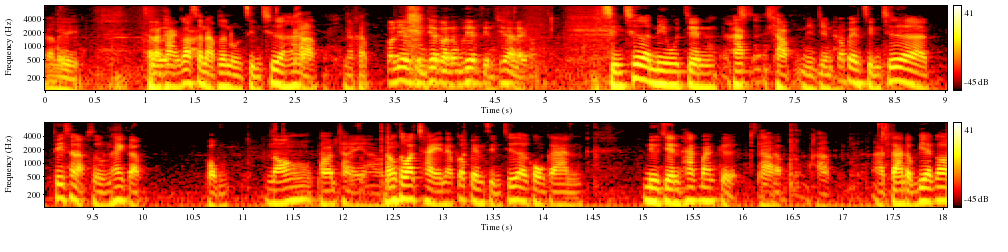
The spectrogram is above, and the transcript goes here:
ก็เลย ธนาคารก็สนับสนุนสินเชื่อให้ครับ นะครับ ก็เรียกสินเชื่อตัวนั้นเรียกสินเชื่ออะไรครับ สินเชื่อ New Gen Hack ครับจริงๆคก็รับเป็นสินเชื่อที่สนับสนุนให้กับผมน้องทวัชชัยครับน้องทวัชชัยนะครับก็เป็นสินเชื่อโครงการ New Gen Hack บ้านเกิดครับครับอัตราดอกเบี้ยก็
